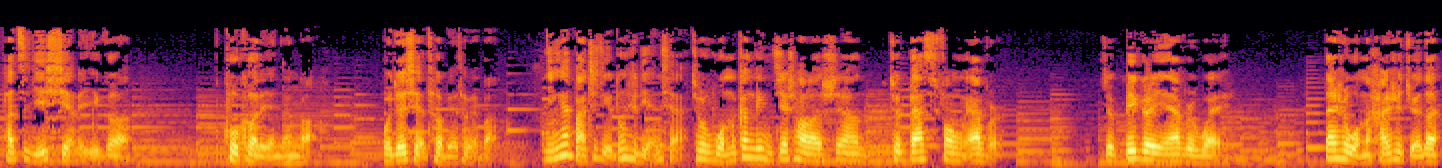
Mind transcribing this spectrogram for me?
他自己写了一个库克的演讲稿，我觉得写的特别特别棒。你应该把这几个东西连起来。就是我们刚给你介绍了，实际上就 best phone ever，就 bigger in every way。但是我们还是觉得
